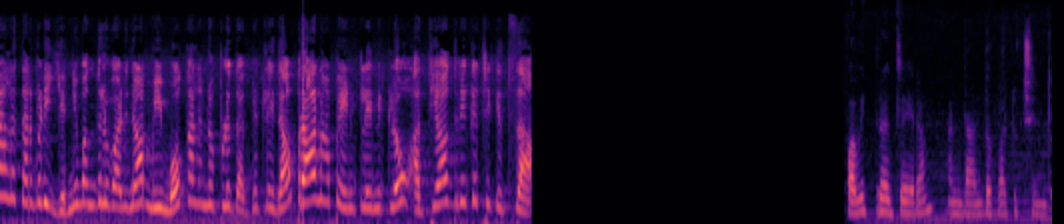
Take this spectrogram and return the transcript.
సంవత్సరాల తరబడి ఎన్ని మందులు వాడినా మీ మోకాల నొప్పులు తగ్గట్లేదా? ప్రాణ పెయిన్ క్లినిక్లో అత్యాధునిక చికిత్స. పవిత్ర జయరాం అండ్ దాంతోపాటు చందు.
